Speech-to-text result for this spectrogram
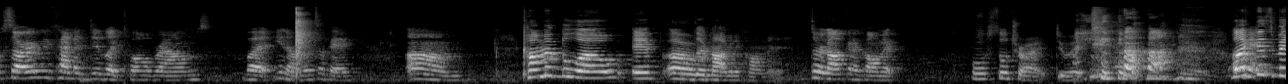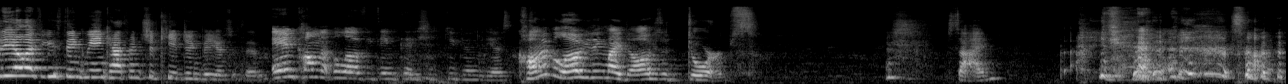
Sorry we kind of did like 12 rounds, but you know, that's okay. Um, Comment below if um. They're not gonna comment. they're not gonna comment. We'll still try. Do it. Okay. Like this video if you think me and Katherine should keep doing videos with him. And comment below if you think they should keep doing videos. Comment below if you think my dog dog's adorbs. Side. side.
